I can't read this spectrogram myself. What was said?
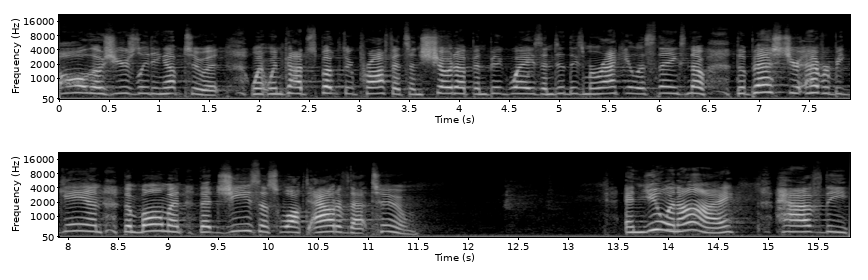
all those years leading up to it when, when God spoke through prophets and showed up in big ways and did these miraculous things. No, the best year ever began the moment that Jesus walked out of that tomb. And you and I have the,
